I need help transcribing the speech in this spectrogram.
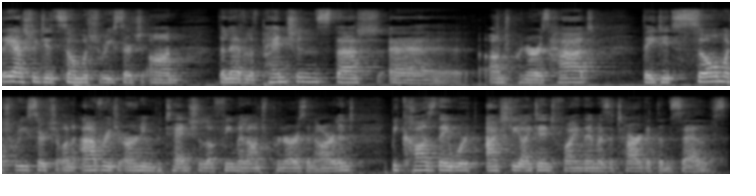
they actually did so much research on the level of pensions that uh, entrepreneurs had. They did so much research on average earning potential of female entrepreneurs in Ireland because they were actually identifying them as a target themselves.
